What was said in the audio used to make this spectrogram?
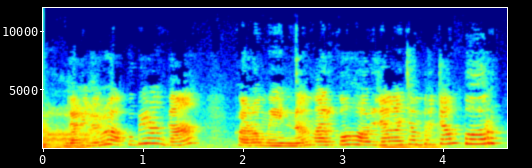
Ah. Dari dulu aku bilang kan, kalau minum alkohol jangan campur-campur.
